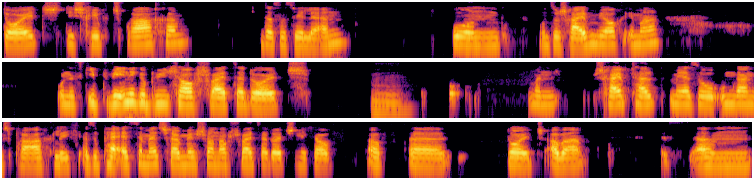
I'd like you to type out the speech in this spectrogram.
Deutsch die Schriftsprache, das, was wir lernen. Und, und so schreiben wir auch immer. Und es gibt wenige Bücher auf Schweizerdeutsch. Mhm. Man schreibt halt mehr so umgangssprachlich. Also per SMS schreiben wir schon auf Schweizerdeutsch, nicht auf, auf äh, Deutsch. Aber es, ähm,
